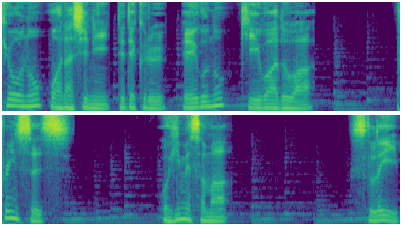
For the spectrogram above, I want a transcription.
今日のお話に出てくる英語のキーワードは princess お姫様。sleep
